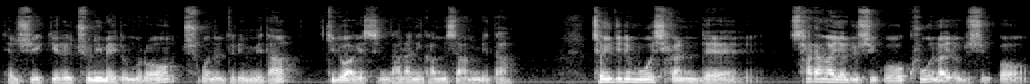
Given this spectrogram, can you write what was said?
될 수 있기를 주님의 이름으로 축원을 드립니다. 기도하겠습니다. 하나님 감사합니다. 저희들이 무엇이 간데 사랑하여 주시고 구원하여 주시고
